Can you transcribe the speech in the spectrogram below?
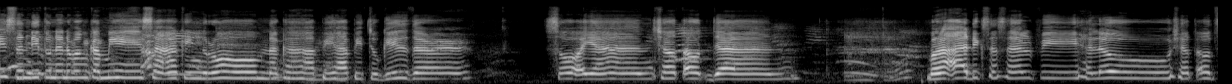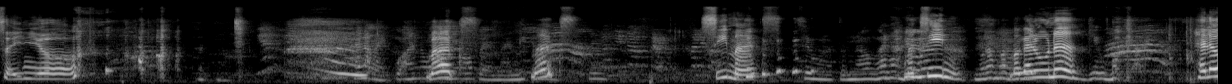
guys, nandito na naman kami sa aking room. Nag-happy-happy together. So, ayan. Shout out dyan. Mga adik sa selfie. Hello. Shout out sa inyo. Max. Max. Si Max. Maxine. Magaluna. Hello,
